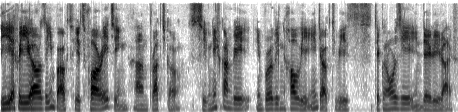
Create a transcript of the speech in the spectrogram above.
DFER's impact is far-reaching and practical, significantly improving how we interact with technology in daily life.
